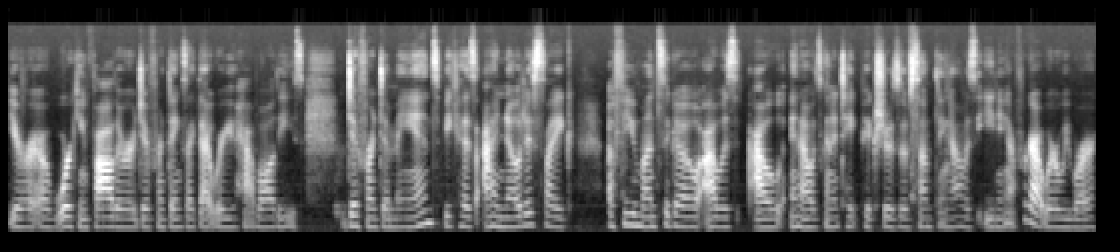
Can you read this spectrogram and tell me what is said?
you're a working father or different things like that where you have all these different demands. Because I noticed like a few months ago I was out and I was going to take pictures of something I was eating. I forgot where we were.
